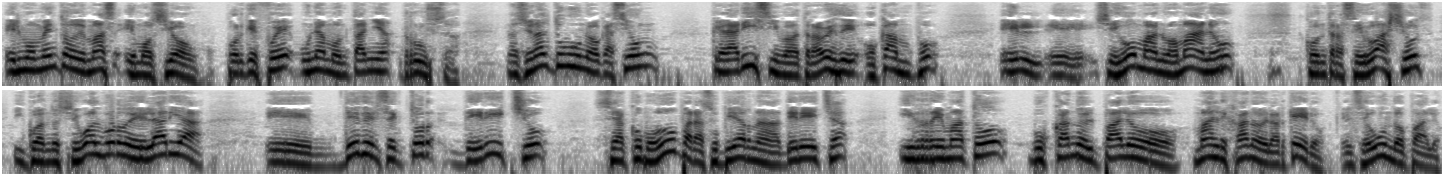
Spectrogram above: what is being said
el momento de más emoción, porque fue una montaña rusa. Nacional tuvo una ocasión clarísima a través de Ocampo. Él eh, llegó mano a mano contra Ceballos y cuando llegó al borde del área, eh, desde el sector derecho, se acomodó para su pierna derecha y remató buscando el palo más lejano del arquero, el segundo palo.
